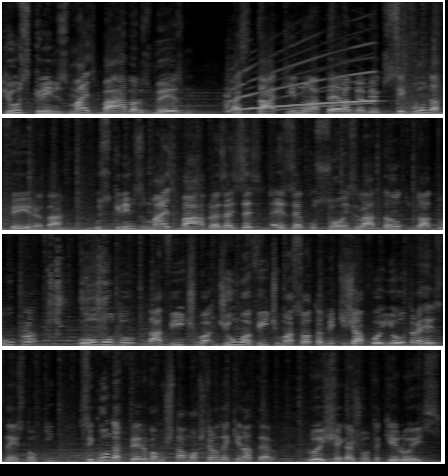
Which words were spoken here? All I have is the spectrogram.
que os crimes mais bárbaros mesmo, mas está aqui na tela, meu amigo, segunda-feira, tá? Os crimes mais bárbaros, as execuções lá, tanto da dupla como do, da vítima, de uma vítima só também, que já foi em outra residência. Então, segunda-feira vamos estar mostrando aqui na tela. Luiz, chega junto aqui, Luiz.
